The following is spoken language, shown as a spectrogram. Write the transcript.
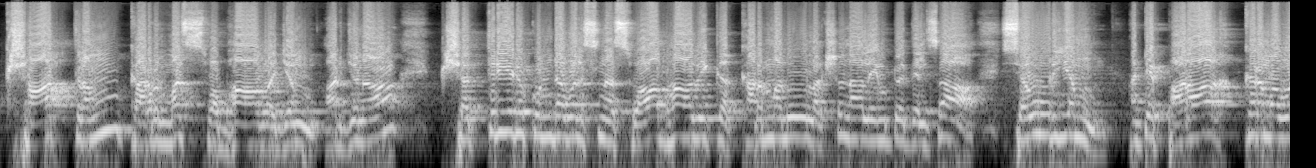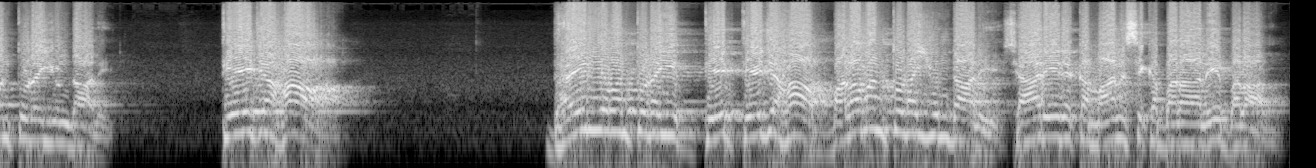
క్షాత్రం కర్మ స్వభావజం. అర్జున క్షత్రియుడికి ఉండవలసిన స్వాభావిక కర్మలు లక్షణాలు ఏమిటో తెలుసా? శౌర్యం అంటే పరాక్రమవంతుడై ఉండాలి. తేజ ధైర్యవంతుడై తేజ బలవంతుడై ఉండాలి. శారీరక మానసిక బలాలే బలాలు.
